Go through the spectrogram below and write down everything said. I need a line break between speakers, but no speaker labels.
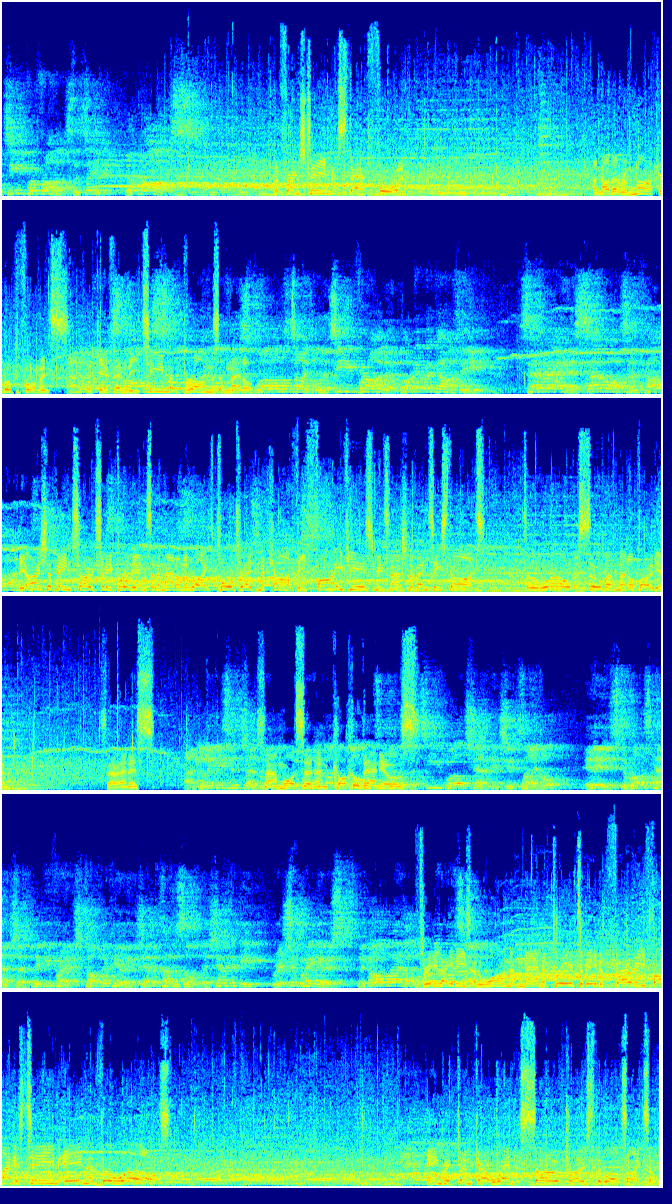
the team for France to take the bronze.
The French team step forward. Another remarkable performance that gives them the team bronze medal.
World title, the team for Ireland, Padraig McCarthy, Sarah Ennis, Sam
The Irish have been totally brilliant, and the man on the right, Paul Padraig McCarthy, five years from international eventing start to the world silver medal podium. Sarah Ennis, Sam Watson and
gold
Daniels.
World Championship title. It is Ros Canter, Piggy French, Tom McEwen, Gemma Tattersall, Sheffield Richard Waygood, the gold medal.
Three ladies and one man have proved to be the very finest team in the world. Ingrid Klimke went so close to the world title.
